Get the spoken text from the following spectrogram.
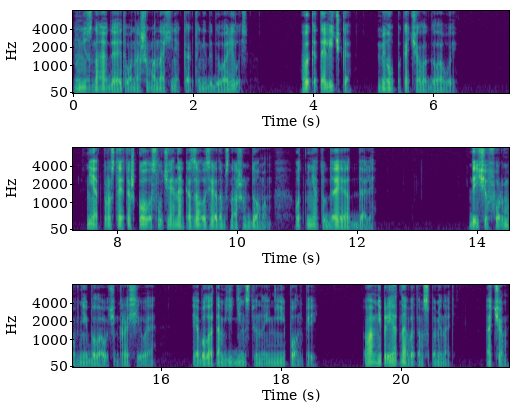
Ну, не знаю, до этого наша монахиня как-то не договорилась. «Вы католичка?» — Мио покачала головой. «Нет, просто эта школа случайно оказалась рядом с нашим домом. Вот меня туда и отдали. Да еще форма в ней была очень красивая. Я была там единственной не японкой. Вам неприятно об этом вспоминать? О чем?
